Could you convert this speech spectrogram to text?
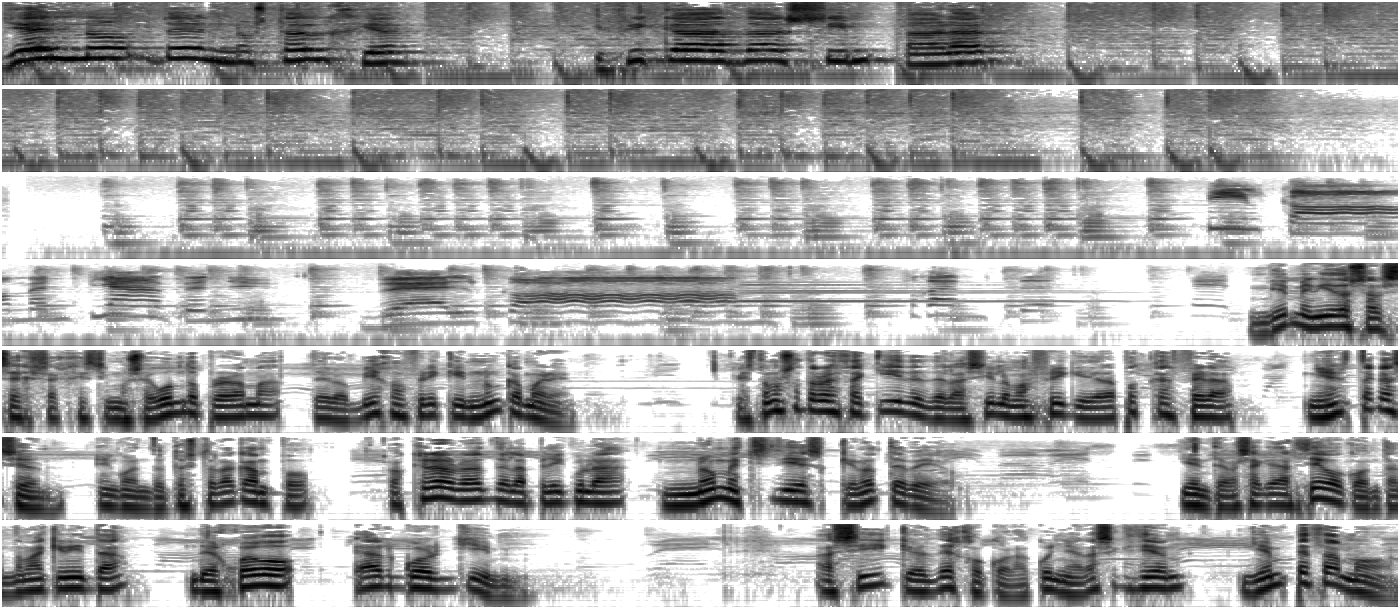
lleno de nostalgia y fricadas sin parar. Bienvenidos al 62 programa de Los viejos frikis nunca mueren. Estamos otra vez aquí desde el asilo más friki de la podcastfera y en esta ocasión, en cuanto todo esto era campo, os quiero hablar de la película No me chilles que no te veo. Y en Te vas a quedar ciego con tanta maquinita del juego Airworld Gym. Así que os dejo con la cuña de la sección y empezamos.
